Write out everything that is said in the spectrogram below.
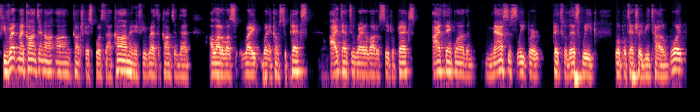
if you've read my content on, on couchguysports.com and if you've read the content that a lot of us write when it comes to picks, I tend to write a lot of sleeper picks. I think one of the massive sleeper picks for this week will potentially be Tyler Boyd.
